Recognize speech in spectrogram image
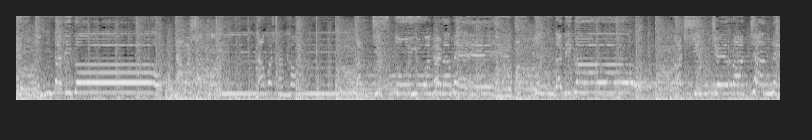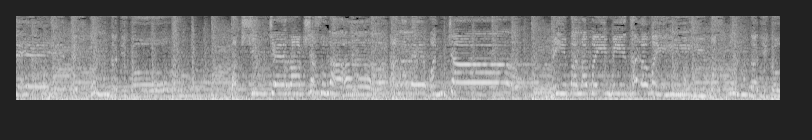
తెస్తుందదిగో తెస్తుందదిగో రక్షించే రాజ్యాన్నే తెస్తుందదిగో. భక్షించే రాక్షసుల తలలే వంచా. మీ బలమై మీ దళమై వస్తుందదిగో.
